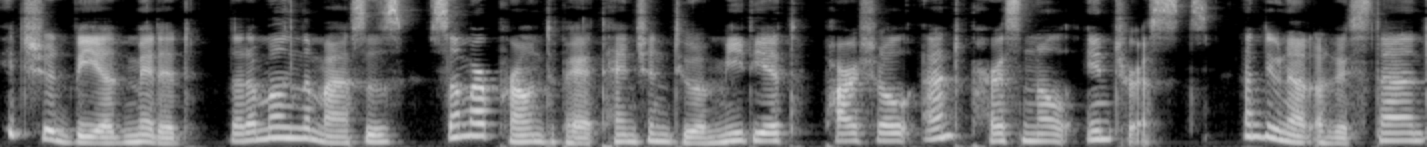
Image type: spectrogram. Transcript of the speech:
It should be admitted that among the masses, some are prone to pay attention to immediate, partial, and personal interests, and do not understand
